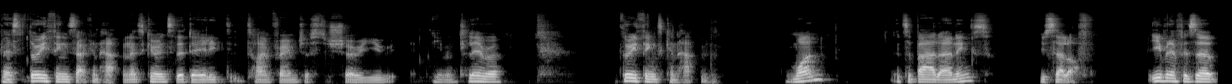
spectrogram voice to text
there's three things that can happen. Let's go into the daily time frame just to show you even clearer. Three things can happen one, it's a bad earnings. you sell off. Even if it's a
